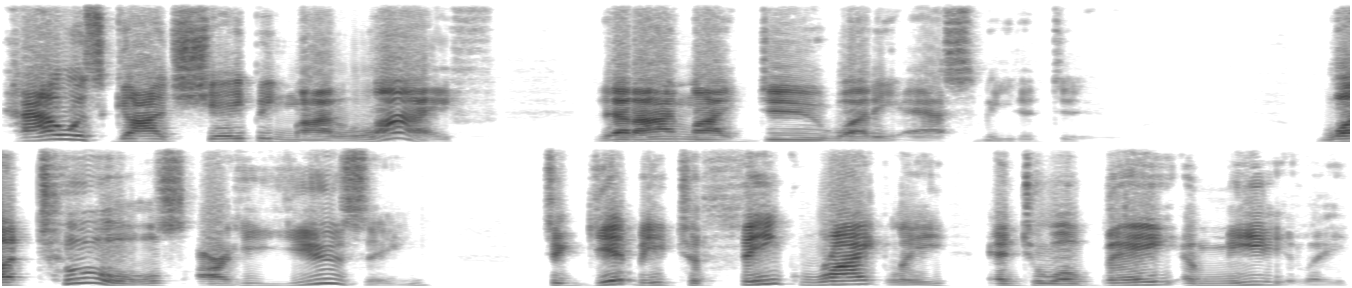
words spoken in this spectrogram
How is God shaping my life that I might do what he asks me to do? What tools are he using to get me to think rightly and to obey immediately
